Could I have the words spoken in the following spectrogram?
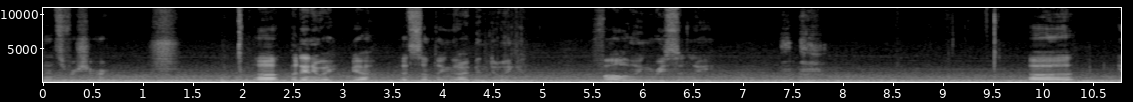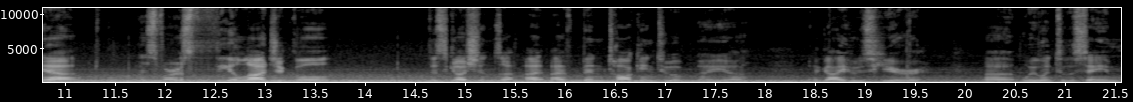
That's for sure. Uh, but anyway, yeah, that's something that I've been doing and following recently. uh, yeah, as far as theological discussions, I, I, have been talking to a, a, uh, a guy who's here. Uh, we went to the same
